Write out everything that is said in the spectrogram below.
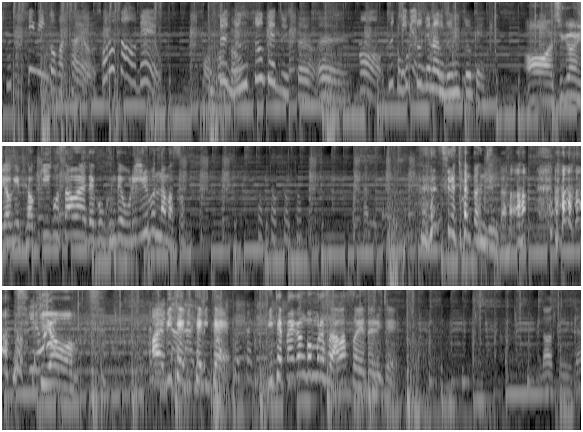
두 팀인 것 같아요. 서로 싸우네. 어, 근데 눈 쪽에도 있어요. 네. 어, 두 팀이 보급 쪽이랑 눈 쪽에. 어 지금 여기 벽 끼고 싸워야 되고 근데 우리 1분 남았어 톡톡톡톡. 감사합니다. 수류탄 던진다 여기로? 귀여워 아 밑에 밑에 밑에. 밑에 빨간 건물에서 나왔어 얘들 이제 나왔습니다.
